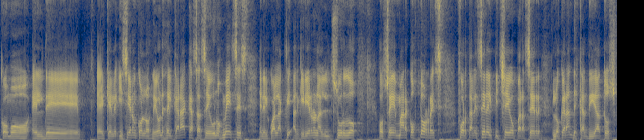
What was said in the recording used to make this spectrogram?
como el de el que hicieron con los Leones del Caracas hace unos meses, en el cual adquirieron al zurdo José Marcos Torres, fortalecer el picheo para ser los grandes candidatos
